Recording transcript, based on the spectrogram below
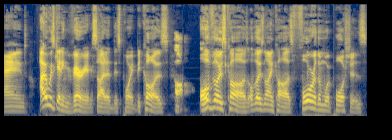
and i was getting very excited at this point because Oh. of those cars of those nine cars four of them were porsches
